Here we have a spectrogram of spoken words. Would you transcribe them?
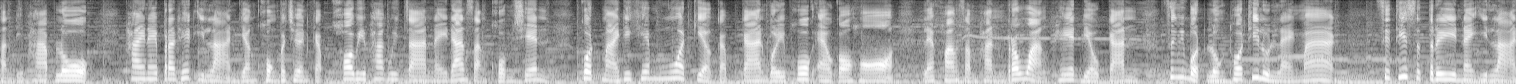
สันติภาพโลก ภายในประเทศอิหร่านยังคงเผชิญกับข้อวิพากษ์วิจารณ์ในด้านสังคมเช่น กฎหมายที่เข้มงวดเกี่ยวกับการบริโภคแอลกอฮอล์และความสัมพันธ์ระหว่างเพศเดียวกัน ซึ่งมีบทลงโทษที่รุนแรงมากสิทธิสตรีในอิหร่าน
